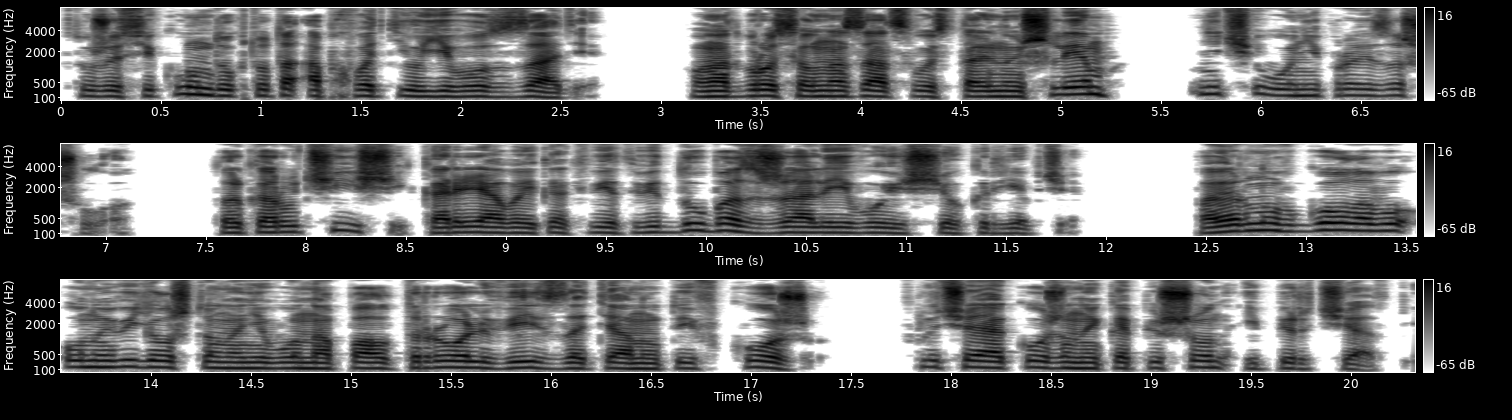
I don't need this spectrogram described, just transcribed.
В ту же секунду кто-то обхватил его сзади. Он отбросил назад свой стальной шлем, ничего не произошло. Только ручищи, корявые как ветви дуба, сжали его еще крепче. Повернув голову, он увидел, что на него напал тролль, весь затянутый в кожу, включая кожаный капюшон и перчатки.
